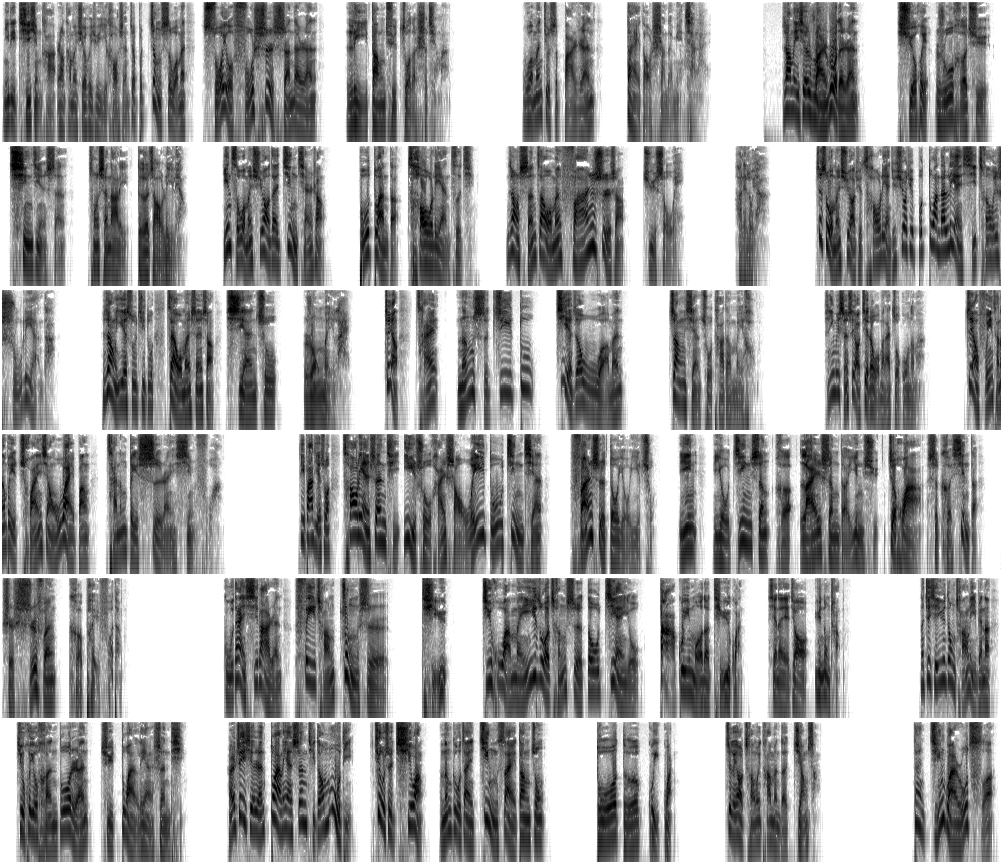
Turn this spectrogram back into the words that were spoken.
你得提醒他，让他们学会去依靠神。这不正是我们所有服侍神的人理当去做的事情吗？我们就是把人带到神的面前来。让那些软弱的人学会如何去亲近神，从神那里得着力量。因此，我们需要在敬虔上不断的操练自己，让神在我们凡事上居首位。哈利路亚！这是我们需要去操练，就需要去不断的练习，成为熟练的，让耶稣基督在我们身上显出。荣美来，这样才能使基督借着我们彰显出他的美好。是因为神是要借着我们来做工的嘛？这样福音才能被传向外邦，才能被世人信服啊。第八节说：操练身体益处还少，唯独敬虔，凡事都有益处，因。有今生和来生的应许，这话是可信的，是十分可佩服的。古代希腊人非常重视体育，几乎啊每一座城市都建有大规模的体育馆，现在也叫运动场。那这些运动场里边呢，就会有很多人去锻炼身体。而这些人锻炼身体的目的，就是期望能够在竞赛当中夺得桂冠，这个要成为他们的奖赏。但尽管如此，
